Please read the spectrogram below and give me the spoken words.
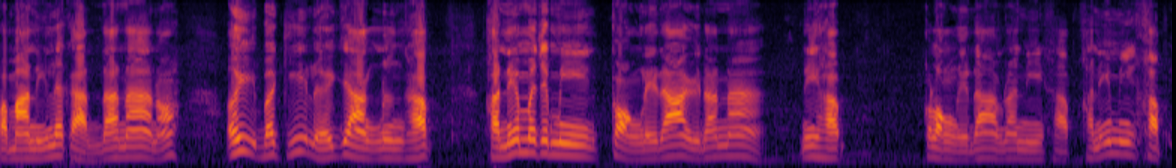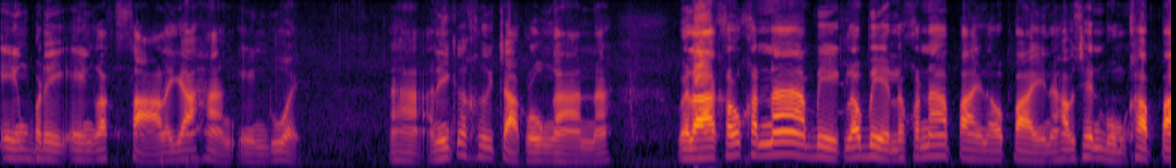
ประมาณนี้แล้วกันด้านหน้าเนาะเอ้ยเมื่อกี้เหลืออย่างหนึ่งครับคันนี้มันจะมีกล่องเรดาร์อยู่ด้านหน้านี่ครับ กล่องเรดาร์ด้านนี้ครับคันนี้มีขับเองเบรกเองรักษาระยะห่างเองด้วยนะฮะอันนี้ก็คือจากโรงงานนะเวลาเขาคันหน้าเบรกเราเบรกแล้วคันหน้าไปเราไปนะครับ เช่นผมขับไป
